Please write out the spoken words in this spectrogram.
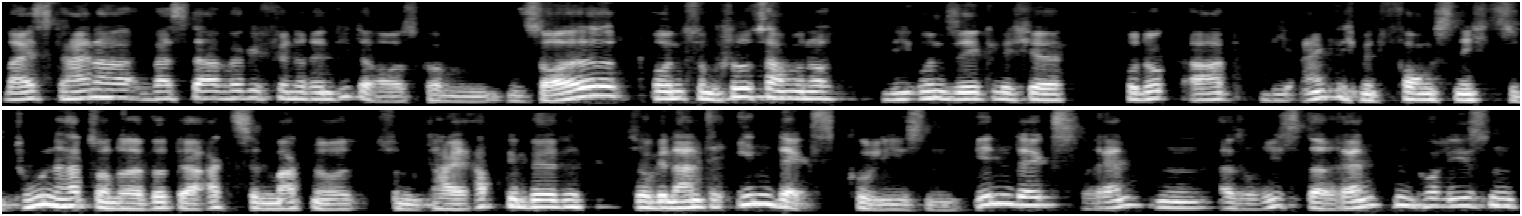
Weiß keiner, was da wirklich für eine Rendite rauskommen soll. Und zum Schluss haben wir noch die unsägliche Produktart, die eigentlich mit Fonds nichts zu tun hat, sondern da wird der Aktienmarkt nur zum Teil abgebildet, sogenannte Indexpolicen. Index-Renten, also Riester-Rentenpolicen,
